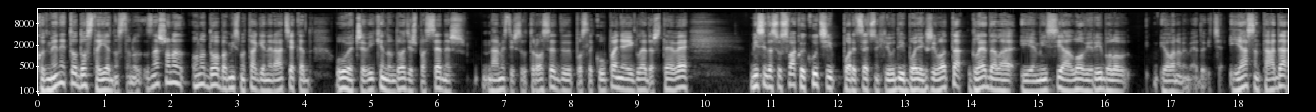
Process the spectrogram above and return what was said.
Kod mene je to dosta jednostavno. Znaš, ono, ono doba, mi smo ta generacija kad uveče vikendom dođeš pa sedneš, namestiš se u trosed posle kupanja i gledaš TV. Mislim da se u svakoj kući, pored srećnih ljudi i boljeg života, gledala i emisija Lovi ribolov Jovana Memedovića. I ja sam tada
